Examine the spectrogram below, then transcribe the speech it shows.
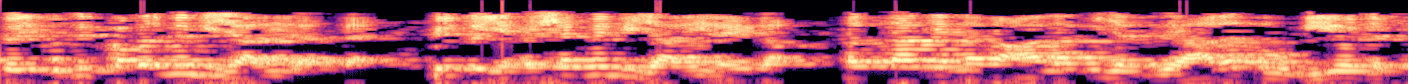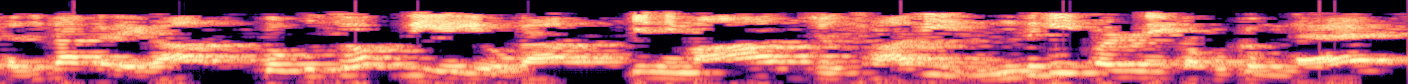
تو یہ تو صرف قبر میں بھی جاری رہتا ہے، پھر تو یہ حشر میں بھی جاری رہے گا۔ حتیٰ کہ اللہ تعالیٰ کی جب زیارت ہوگی اور جب سجدہ کرے گا، تو اس وقت بھی یہی ہوگا کہ نماز جو ساری زندگی پڑھنے کا حکم ہے،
